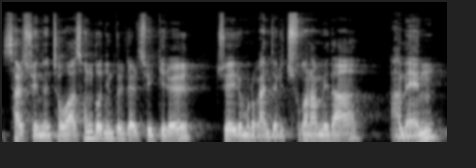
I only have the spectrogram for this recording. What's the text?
살 수 있는 저와 성도님들 될 수 있기를 주의 이름으로 간절히 축원합니다. 아멘.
